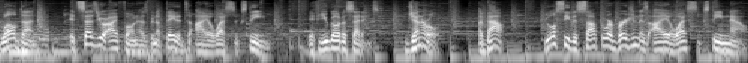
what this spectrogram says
Well done! It says your iPhone has been updated to iOS 16. If you go to Settings, General, About, you will see the software version is iOS 16 now.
